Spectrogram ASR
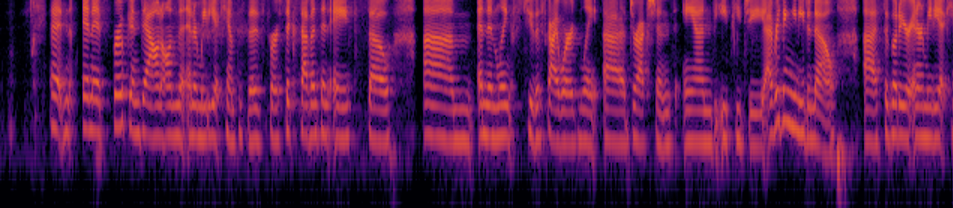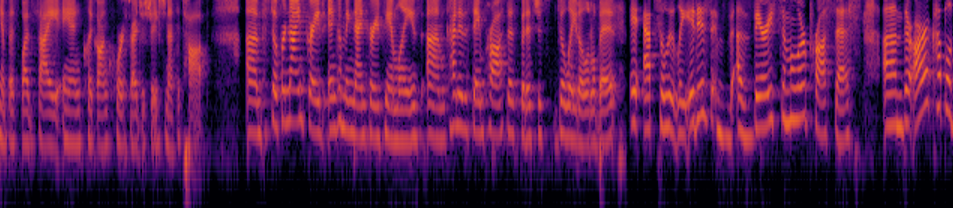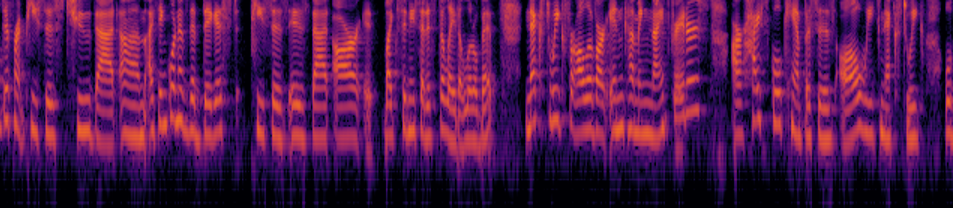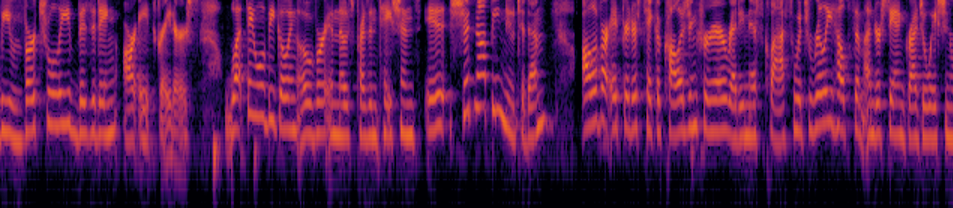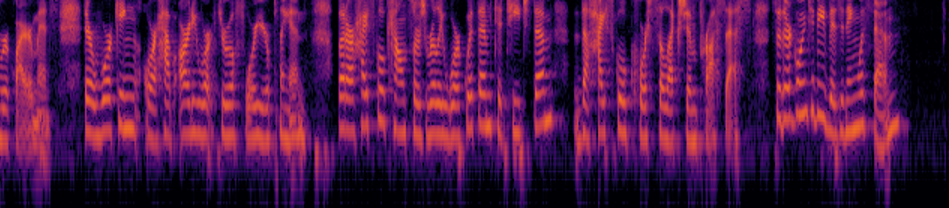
And, and it's broken down on the intermediate campuses for sixth, seventh, and eighth. So, um, and then links to the Skyward uh, directions and the EPG, everything you need to know. Uh, so go to your intermediate campus website and click on course registration at the top. Um, so for ninth grade, incoming ninth grade families, um, kind of the same process, but it's just delayed a little bit. It, absolutely. It is a very similar process. Um, there are a couple different pieces to that. Um, I think one of the biggest pieces is that our like Sydney said, it's delayed a little bit. Next week, for all of our incoming ninth graders, our high school campuses all week next week will be virtually visiting our eighth graders. What they will be going over in those presentations it should not be new to them all of our eighth graders take a college and career readiness class, which really helps them understand graduation requirements. They're working or have already worked through a four year plan. But our high school counselors really work with them to teach them the high school course selection process. So they're going to be visiting with them.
